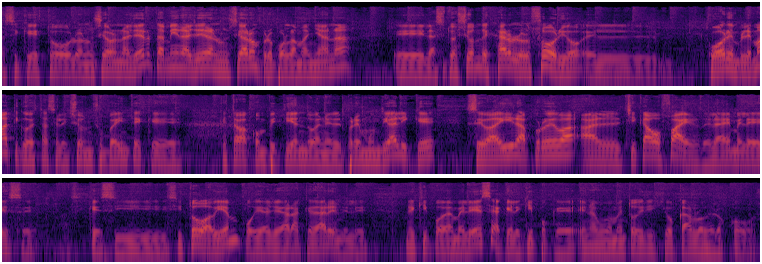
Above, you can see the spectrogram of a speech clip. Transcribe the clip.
Así que esto lo anunciaron ayer. También ayer anunciaron, pero por la mañana, la situación de Harold Osorio, el jugador emblemático de esta selección sub-20 que, que estaba compitiendo en el premundial y que se va a ir a prueba al Chicago Fire de la MLS. Así que si, si todo va bien, podría llegar a quedar en el, en el equipo de MLS, aquel equipo que en algún momento dirigió Carlos de los Cobos.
